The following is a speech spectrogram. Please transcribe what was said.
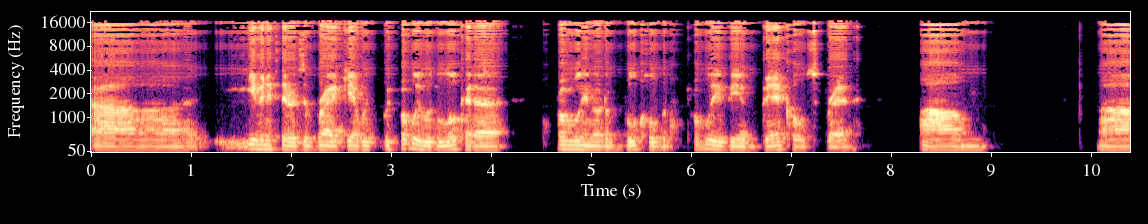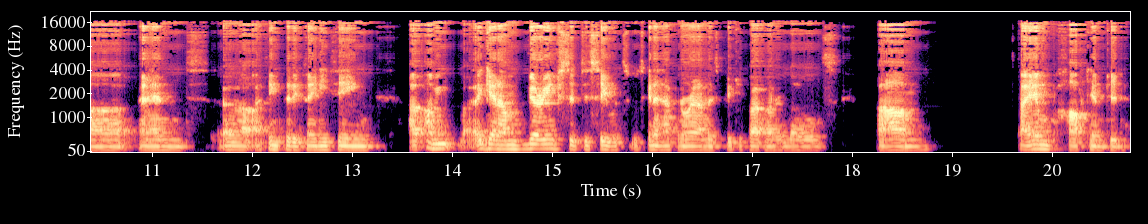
uh, even if there is a break, yeah, we, we, probably would look at a probably not a bull call, but probably be a bear call spread. Um, uh, and uh, I think that if anything, I, am again, I'm very interested to see what's, what's going to happen around this 5,500 levels. Um, I am half tempted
